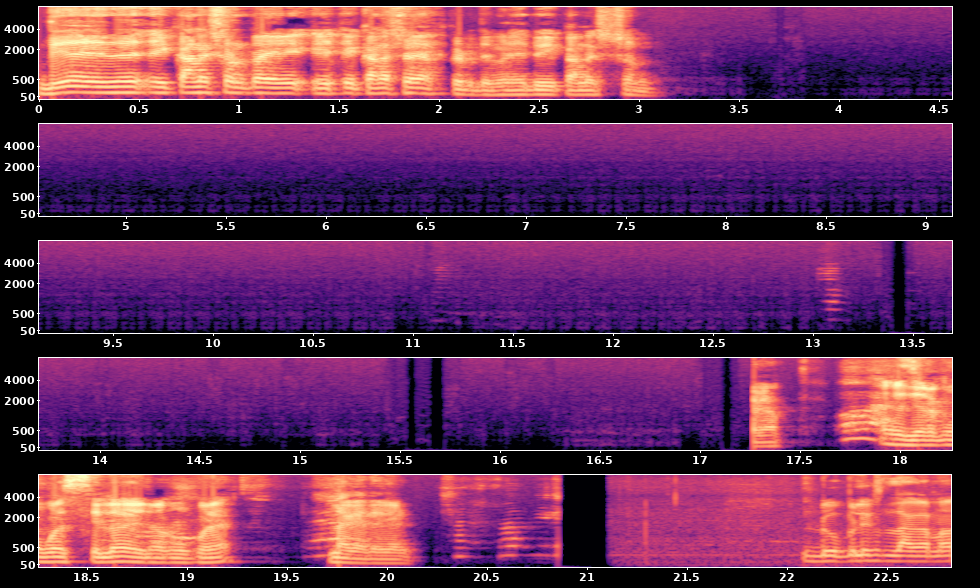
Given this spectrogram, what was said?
দিয়ে এই কানেকশনটা এই কানেকশন অ্যাড করে দেবেন এই দুই কানেকশন যেরকম করে ছিল, এরকম করে লাগিয়ে দেবেন ডুপ্লেক্স লাগানো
